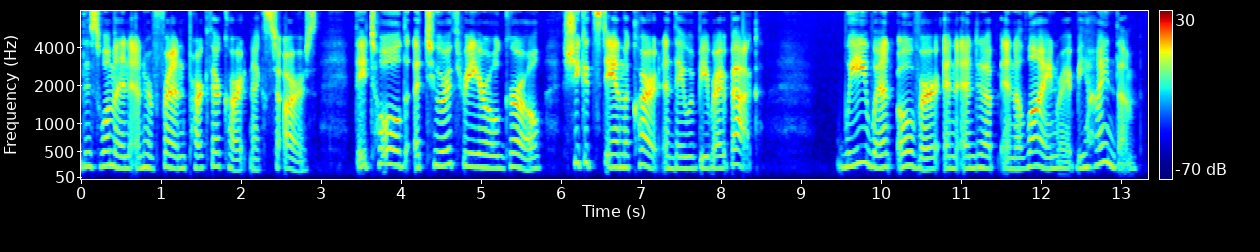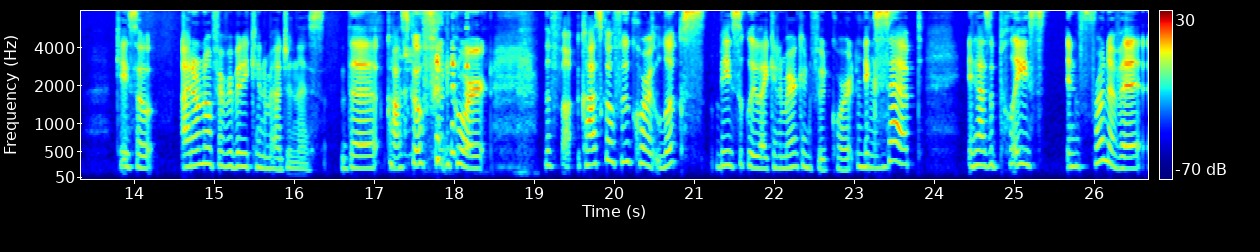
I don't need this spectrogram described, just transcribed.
this woman and her friend parked their cart next to ours. They told a two or three year old girl she could stay in the cart and they would be right back. We went over and ended up in a line right behind them. Okay, so I don't know if everybody can imagine this. The Costco food court, the f- Costco food court looks basically like an American food court, mm-hmm. except it has a place in front of it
